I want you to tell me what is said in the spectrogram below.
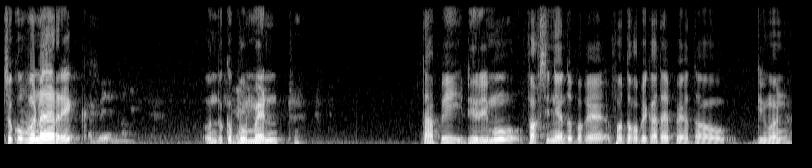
Cukup menarik. Tapi emang. Untuk kebumen. tapi dirimu vaksinnya tuh pakai fotokopi KTP atau gimana?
